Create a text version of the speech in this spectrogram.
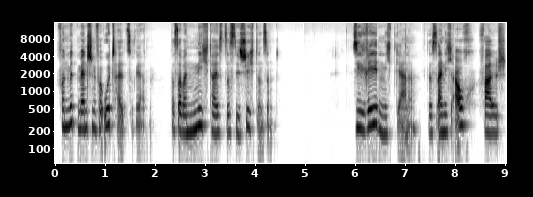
von Mitmenschen verurteilt zu werden. Was aber nicht heißt, dass sie schüchtern sind. Sie reden nicht gerne. Das ist eigentlich auch falsch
